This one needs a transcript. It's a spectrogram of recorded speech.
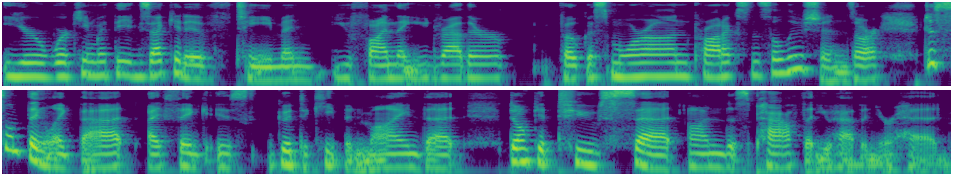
you're working with the executive team and you find that you'd rather focus more on products and solutions or just something like that i think is good to keep in mind that don't get too set on this path that you have in your head.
